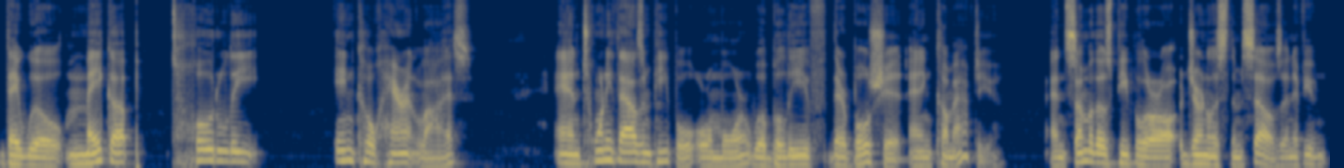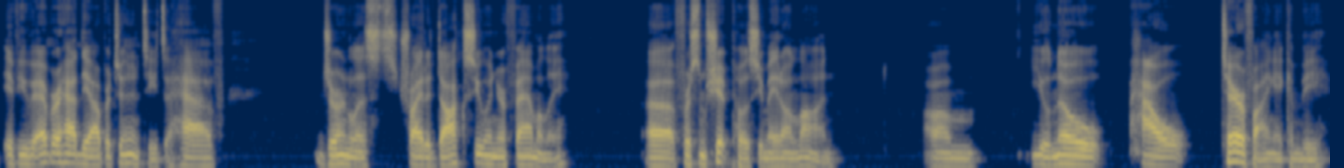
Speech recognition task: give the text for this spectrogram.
they will make up totally incoherent lies and 20,000 people or more will believe their bullshit and come after you. And some of those people are journalists themselves. And if you if you've ever had the opportunity to have journalists try to dox you and your family uh, for some shit posts you made online, um, you'll know how terrifying it can be.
